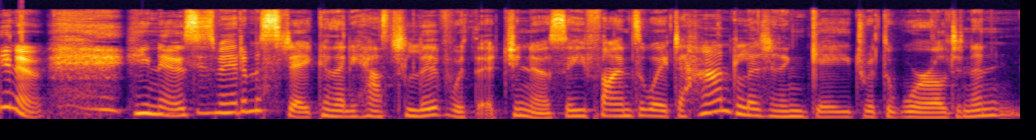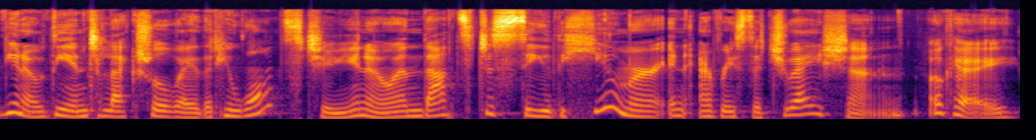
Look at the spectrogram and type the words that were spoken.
you know he knows he's made a mistake and that he has to live with it. You know, so he finds a way to handle it and engage with the world in an, you know the intellectual way that he wants to. You know, and that's to see the humor in every situation. okay,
